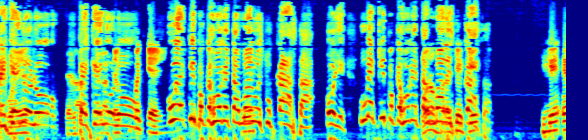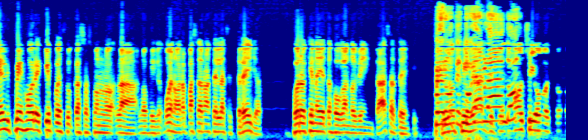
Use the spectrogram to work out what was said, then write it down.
Pequeño no, pequeño no. Un equipo que juegue tan malo en su casa, oye, un equipo que juegue tan mal en su casa. Y el mejor equipo en su casa son los, gigantes. Bueno, ahora pasaron a ser las estrellas. Pero es que nadie está jugando bien en casa, Tenchi. Pero te estoy hablando. 8 y 8,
